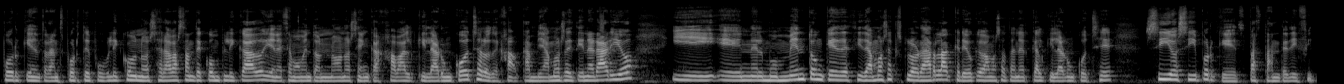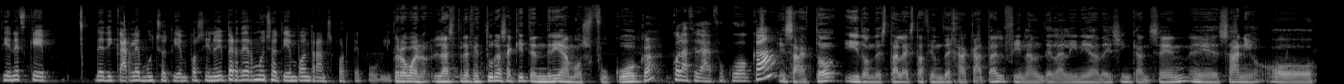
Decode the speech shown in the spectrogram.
porque en transporte público nos era bastante complicado y en ese momento no nos encajaba alquilar un coche, lo cambiamos de itinerario y en el momento en que decidamos explorarla creo que vamos a tener que alquilar un coche sí o sí porque es bastante difícil. Tienes que dedicarle mucho tiempo, sino y perder mucho tiempo en transporte público. Pero bueno, las prefecturas aquí tendríamos Fukuoka. Con la ciudad de Fukuoka. Exacto, y donde está la estación de Hakata, el final de la línea de Shinkansen, eh, Sanyo o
